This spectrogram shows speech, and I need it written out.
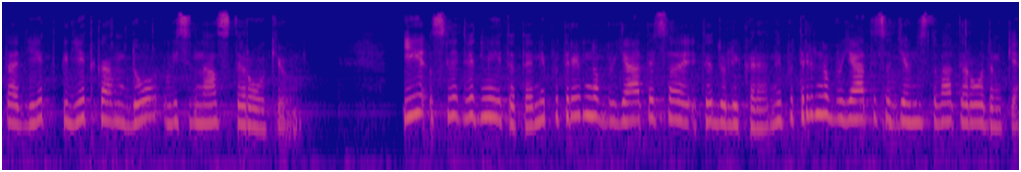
та діт- діткам до 18 років. І слід відмітити, не потрібно боятися йти до лікаря, не потрібно боятися діагностувати родимки,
